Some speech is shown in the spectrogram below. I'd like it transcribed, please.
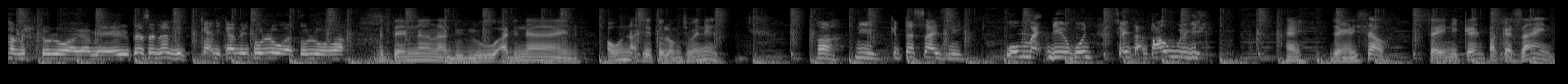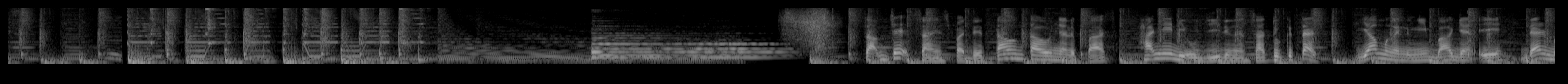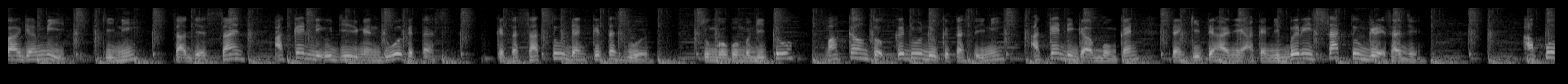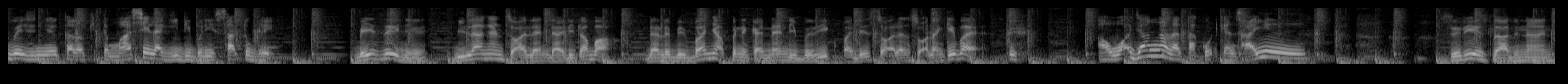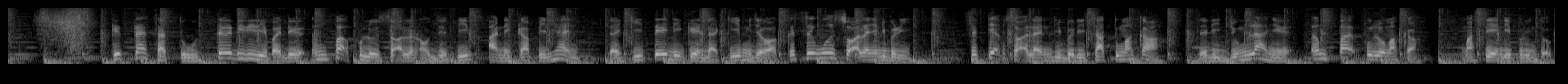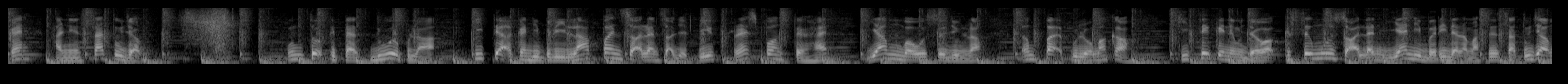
Lah kami, tolong lah kami. Pasal dah dekat ni kami, tolong lah, tolong lah. Bertenanglah dulu, Adnan. Awak nak saya tolong macam mana? Ha, ni, kertas saiz ni. Format dia pun saya tak tahu lagi. Hai, jangan risau. Saya ni kan pakar sains. Subjek sains pada tahun-tahun yang lepas hanya diuji dengan satu kertas yang mengandungi bahagian A dan bahagian B. Kini, subjek sains akan diuji dengan dua kertas. Kertas satu dan kertas dua. Sungguh pun begitu, maka untuk kedua-dua kertas ini akan digabungkan dan kita hanya akan diberi satu grade saja. Apa bezanya kalau kita masih lagi diberi satu grade? Bezanya, bilangan soalan dah ditambah dan lebih banyak penekanan diberi kepada soalan-soalan kebat. Eh, awak janganlah takutkan saya. Seriuslah Adnan. Kertas satu terdiri daripada 40 soalan objektif aneka pilihan dan kita dikehendaki menjawab kesemua soalan yang diberi. Setiap soalan diberi satu markah. Jadi jumlahnya 40 markah. Masa yang diperuntukkan hanya satu jam. Untuk kertas dua pula, kita akan diberi 8 soalan subjektif respons terhad yang membawa sejumlah 40 markah. Kita kena menjawab kesemua soalan yang diberi dalam masa satu jam.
